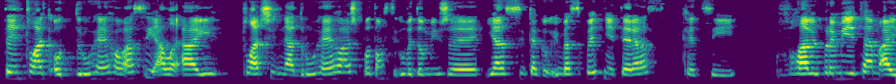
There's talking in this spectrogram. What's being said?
ten tlak od druhého asi, ale aj tlačiť na druhého, až potom si uvedomí, že ja si tak iba spätne teraz, keď si v hlave premietam aj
